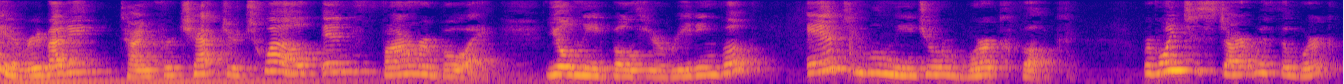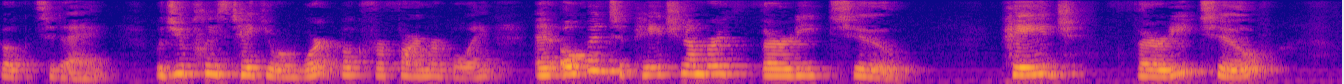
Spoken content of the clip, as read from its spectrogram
Hi everybody, time for chapter 12 in Farmer Boy. You'll need both your reading book and you will need your workbook. We're going to start with the workbook today. Would you please take your workbook for Farmer Boy and open to page number 32. Page 32.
